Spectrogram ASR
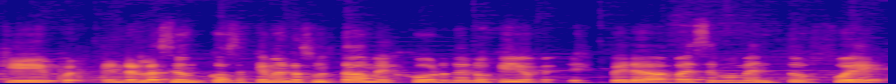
Que pues, en relación a cosas que me han resultado mejor de lo que yo esperaba para ese momento fue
